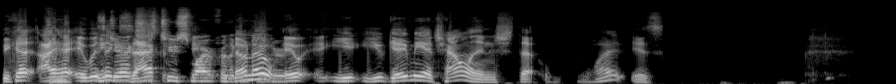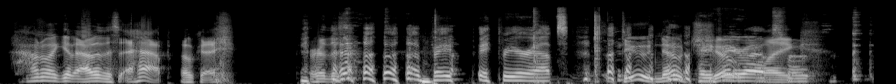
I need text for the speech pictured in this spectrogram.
Because I had it was Ajax exact is too smart for the No, no. It, you you gave me a challenge that what is How do I get out of this app? Okay. Or this pay, pay for your apps. dude, no Pay joke. for your apps, like folks.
